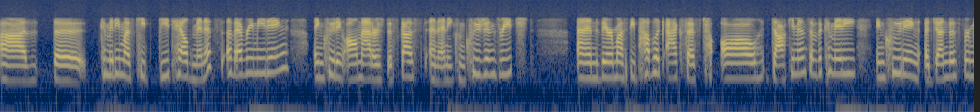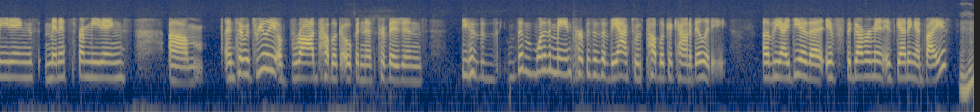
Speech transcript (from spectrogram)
Uh, the committee must keep detailed minutes of every meeting, including all matters discussed and any conclusions reached. And there must be public access to all documents of the committee, including agendas for meetings, minutes from meetings. Um, and so it's really a broad public openness provisions because the, the, one of the main purposes of the act was public accountability of the idea that if the government is getting advice, mm-hmm.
